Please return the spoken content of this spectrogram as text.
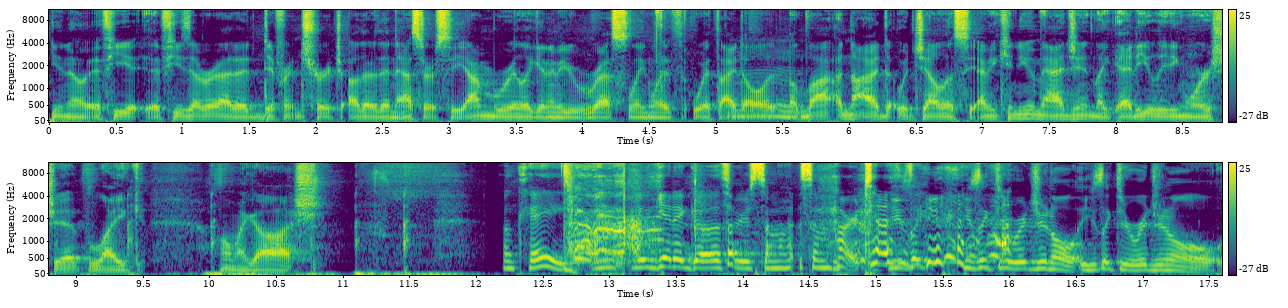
you know, if he if he's ever at a different church other than SRC, I'm really going to be wrestling with with idol Mm. a lot, not with jealousy. I mean, can you imagine like Eddie leading worship? Like, oh my gosh, Okay, you, you get to go through some some hard tests. he's like he's like the original. He's like the original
